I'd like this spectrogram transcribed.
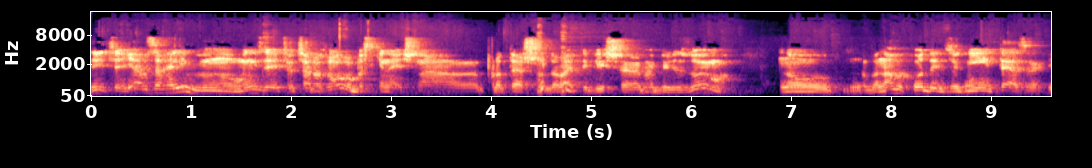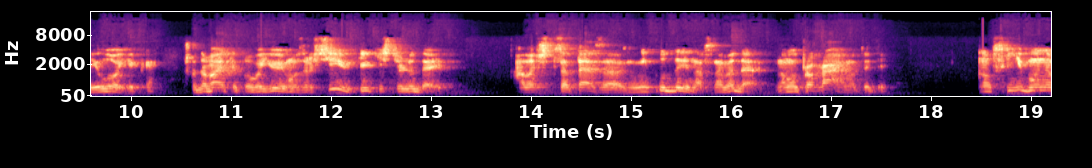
Дивіться, я взагалі ну мені здається, ця розмова безкінечна про те, що давайте більше мобілізуємо. Ну вона виходить з однієї тези і логіки, що давайте повоюємо з Росією кількістю людей. Але ж ця теза нікуди нас не веде. Ну ми програємо тоді. Ну, б ми не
